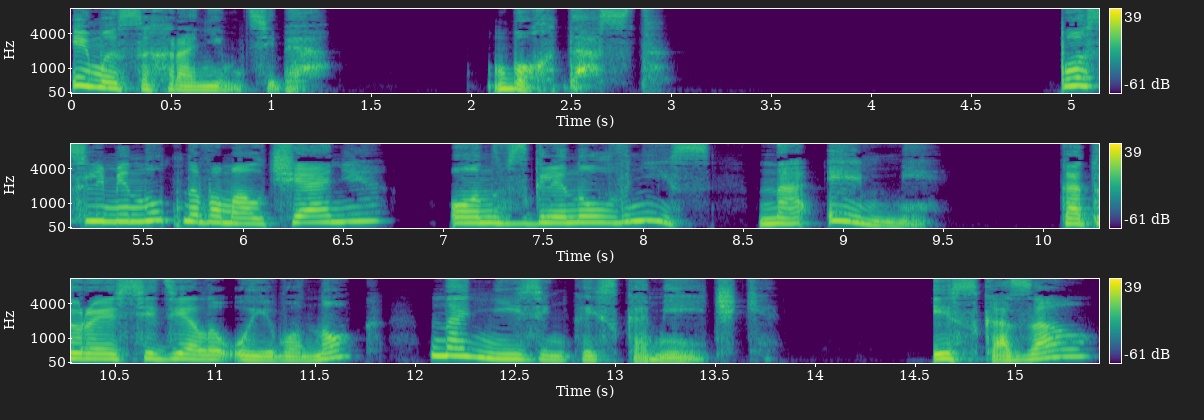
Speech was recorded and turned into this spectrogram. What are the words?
и мы сохраним тебя. Бог даст». После минутного молчания он взглянул вниз на Эмми, которая сидела у его ног на низенькой скамеечке, и сказал,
